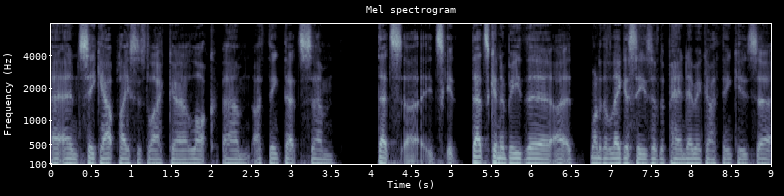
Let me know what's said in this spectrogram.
and seek out places like uh, Lock. Um, I think that's um, that's uh, it's it, that's going to be the uh, one of the legacies of the pandemic. I think is uh,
